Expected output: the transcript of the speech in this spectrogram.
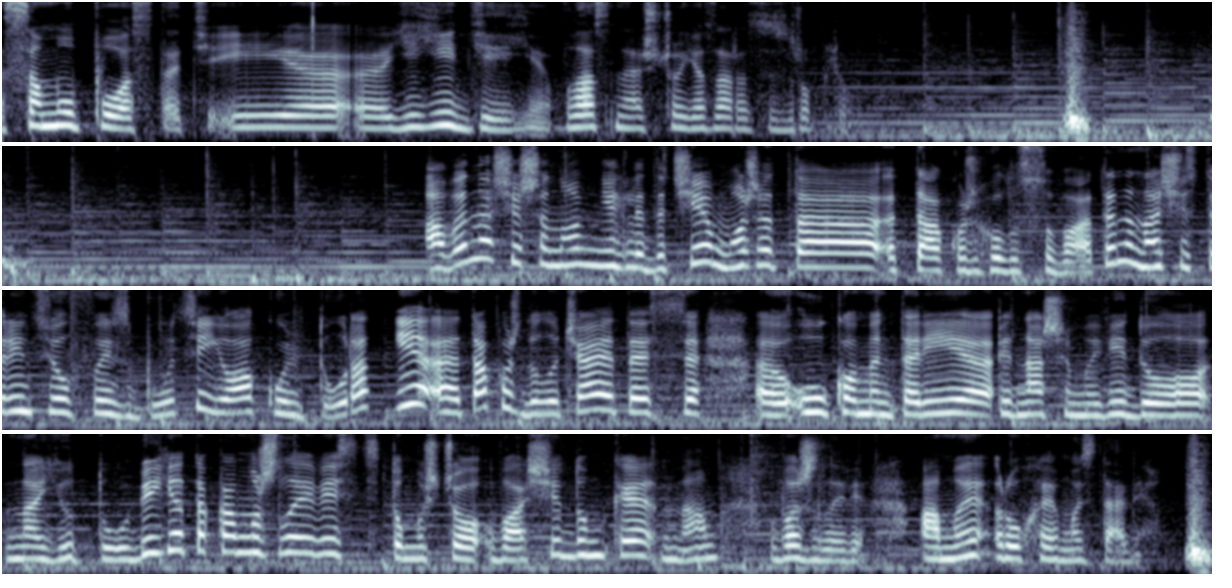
саму постать і е, її дії. Власне, що я зараз і зроблю. А ви, наші шановні глядачі, можете також голосувати на нашій сторінці у Фейсбуці ЮА Культура і е, також долучаєтесь е, у коментарі під нашими відео на Ютубі. Є така можливість, тому що ваші думки нам важливі. А ми рухаємось далі.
